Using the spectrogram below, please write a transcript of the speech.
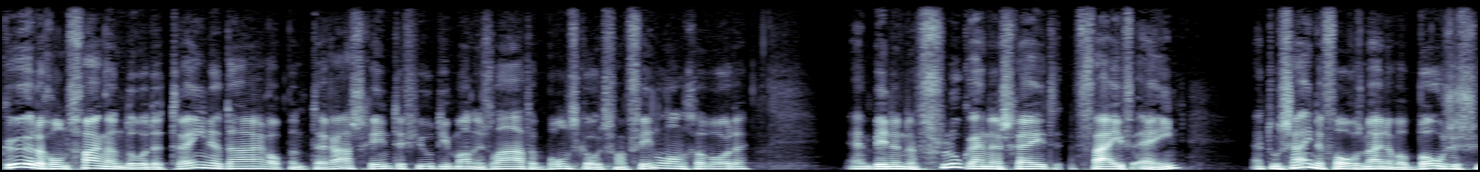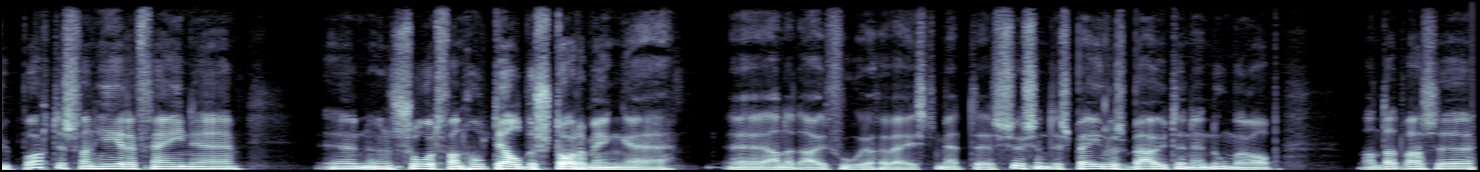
Keurig ontvangen door de trainer daar. Op een terras geïnterviewd. Die man is later bondscoach van Finland geworden. En binnen een vloek en een scheet 5-1. En toen zijn er volgens mij nog wel boze supporters van Herenveen een, een soort van hotelbestorming eh, eh, aan het uitvoeren geweest. Met eh, sussende spelers buiten en noem maar op. Want dat was eh,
